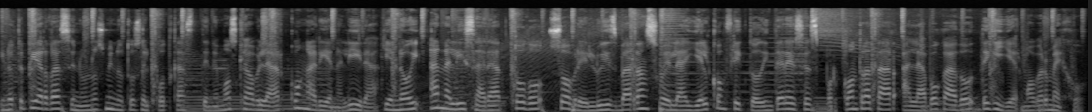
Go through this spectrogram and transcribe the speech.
Y no te pierdas en unos minutos el podcast Tenemos que hablar con Ariana Lira, quien hoy analizará todo sobre Luis Barranzuela y el conflicto de intereses por contratar al abogado de Guillermo Bermejo.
